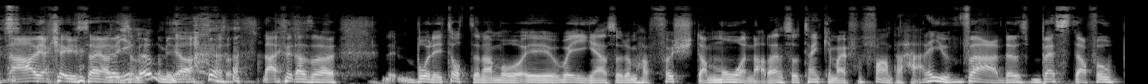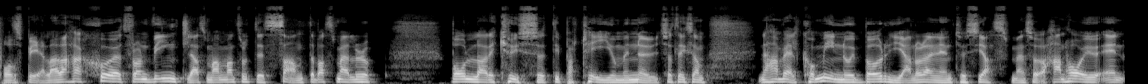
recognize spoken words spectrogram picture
ja, jag kan ju säga. jag liksom, gillar ändå Mido. Ja. Nej, men alltså, både i Tottenham och i Wigan, så de här första månaden så tänker man ju för fan, det här är ju världens bästa fotbollsspelare. Han sköt från vinklar som man, man tror inte är sant. Det bara smäller upp bollar i krysset i parti och minut. Så att liksom, när han väl kom in och i början och den entusiasmen så han har ju en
